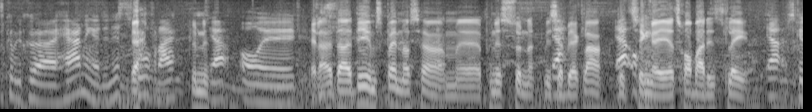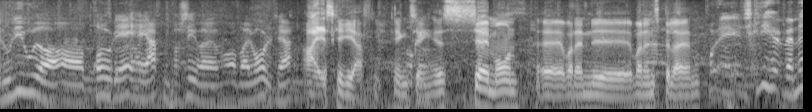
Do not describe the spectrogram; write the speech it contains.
skal vel køre Herning, er det næste Ja, store for dig? nemlig. Ja, og øh, Eller der, det er en spand også her om, øh, på næste søndag, hvis Ja. jeg bliver klar. Ja, Det okay. tænker jeg, jeg tror bare, det er et slag. ja, skal du lige ud og, og prøve det af her i aften for at se, hvor, hvor, alvorligt det er? Nej, jeg skal ikke i aften. Ingenting. Okay. Jeg ser i morgen, øh, hvordan, øh, hvordan spiller jeg den. Prøv, øh, Jeg skal lige høre, hvad med,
